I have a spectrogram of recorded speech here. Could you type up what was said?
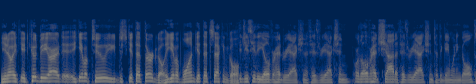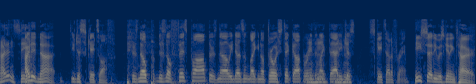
You know, it, it could be all right. He gave up two. You just get that third goal. He gave up one. Get that second goal. Did you see the overhead reaction of his reaction, or the overhead shot of his reaction to the game-winning goal? I didn't see. I it. did not. He just skates off. There's no, there's no fist pump. There's no, he doesn't like you know throw his stick up or anything mm-hmm. like that. He mm-hmm. just skates out of frame. He said he was getting tired.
